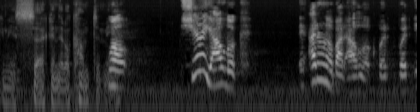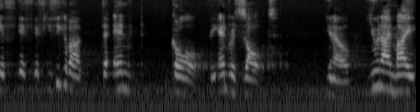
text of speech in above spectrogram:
Give me a second; it'll come to me. Well, sharing Outlook, I don't know about Outlook, but but if if if you think about the end goal, the end result, you know, you and I might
